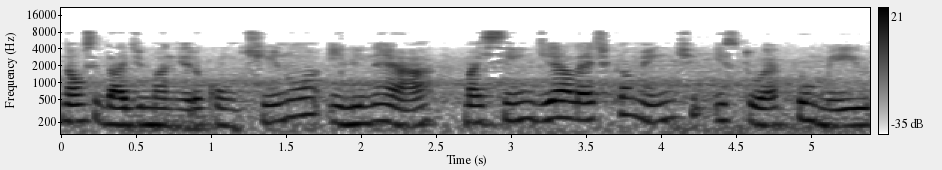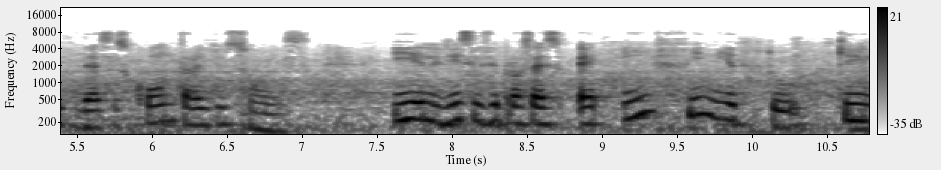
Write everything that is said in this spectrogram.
não se dá de maneira contínua e linear, mas sim dialeticamente, isto é, por meio dessas contradições. E ele disse que esse processo é infinito, que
